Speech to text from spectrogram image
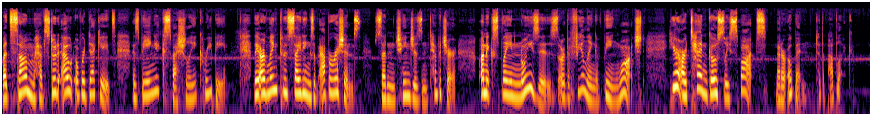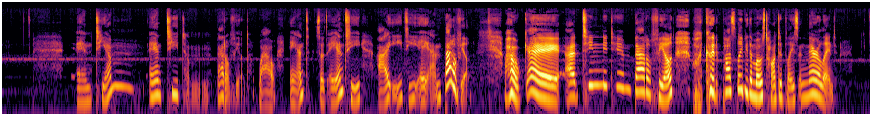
but some have stood out over decades as being especially creepy. They are linked with sightings of apparitions, sudden changes in temperature, unexplained noises, or the feeling of being watched. Here are 10 ghostly spots that are open to the public. And Antium, Antietam Battlefield. Wow. Ant, so it's A N T I E T A M Battlefield. Okay, Antietam Battlefield could possibly be the most haunted place in Maryland.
